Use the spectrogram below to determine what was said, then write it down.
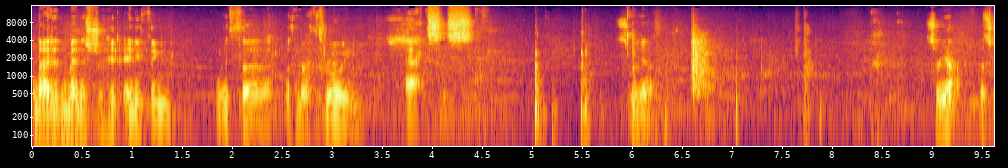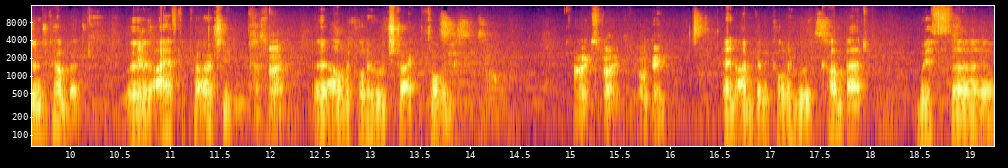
And I didn't manage to hit anything with, uh, with my throwing axes. So yeah. So yeah, let's go into combat. Uh, I have the priority. That's right. Uh, I want to call Heroic Strike with Thorin. Correct strike. Okay. and I'm gonna call heroic combat with uh,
